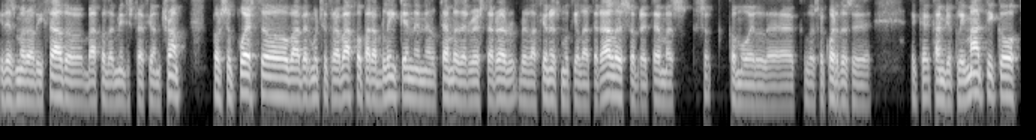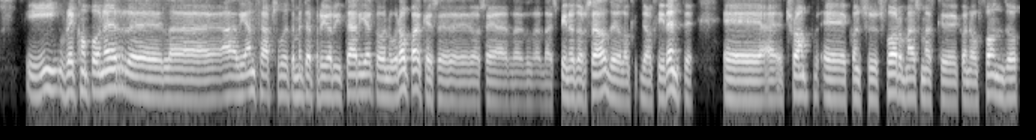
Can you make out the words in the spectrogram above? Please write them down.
y desmoralizado bajo la administración Trump. Por supuesto, va a haber mucho trabajo para Blinken en el tema de restaurar relaciones multilaterales sobre temas como el, uh, los acuerdos de cambio climático y recomponer eh, la alianza absolutamente prioritaria con Europa, que es o sea, la, espina dorsal de, Occidente. Trump, con sus formas más que con el fondo,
